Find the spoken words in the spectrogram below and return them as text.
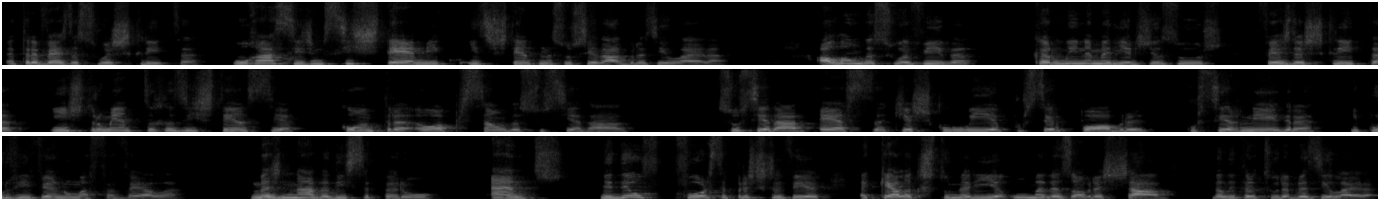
através da sua escrita, o racismo sistémico existente na sociedade brasileira. Ao longo da sua vida, Carolina Maria de Jesus fez da escrita instrumento de resistência contra a opressão da sociedade. Sociedade essa que a excluía por ser pobre, por ser negra e por viver numa favela mas nada disso parou. Antes, lhe deu força para escrever aquela que se tornaria uma das obras-chave da literatura brasileira,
